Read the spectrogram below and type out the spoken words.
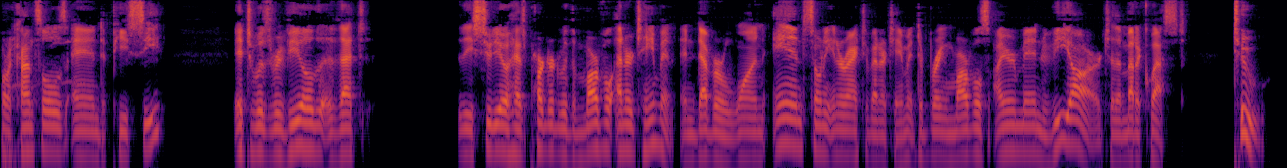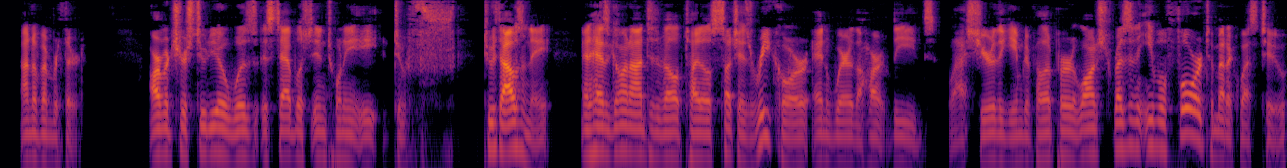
for consoles and PC. It was revealed that the studio has partnered with Marvel Entertainment, Endeavor One, and Sony Interactive Entertainment to bring Marvel's Iron Man VR to the MetaQuest 2 on November 3rd. Armature Studio was established in 2008 and has gone on to develop titles such as Recore and Where the Heart Leads. Last year, the game developer launched Resident Evil 4 to MetaQuest 2.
